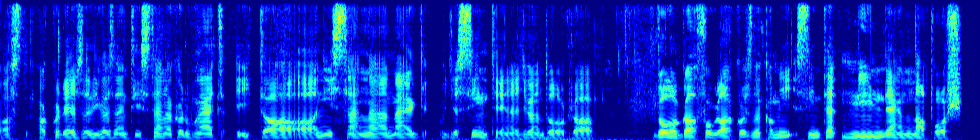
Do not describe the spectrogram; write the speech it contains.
azt akkor érzed igazán tisztának a ruhát. Itt a, a Nissannál meg ugye szintén egy olyan dologra dologgal foglalkoznak, ami szinte mindennapos.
